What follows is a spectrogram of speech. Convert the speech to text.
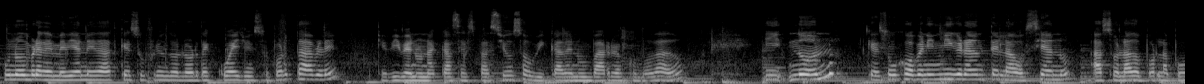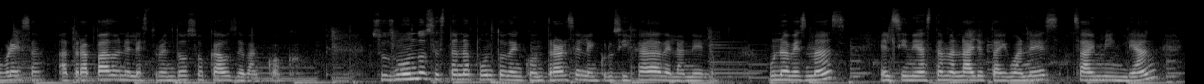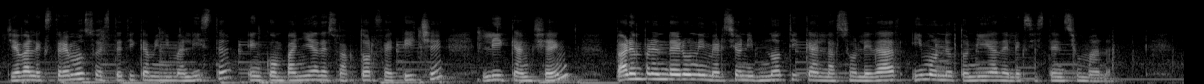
un hombre de mediana edad que sufre un dolor de cuello insoportable, que vive en una casa espaciosa ubicada en un barrio acomodado, y Non, que es un joven inmigrante laosiano asolado por la pobreza, atrapado en el estruendoso caos de Bangkok. Sus mundos están a punto de encontrarse en la encrucijada del anhelo una vez más, el cineasta malayo-taiwanés Tsai Ming Liang lleva al extremo su estética minimalista en compañía de su actor fetiche Li Kangsheng para emprender una inmersión hipnótica en la soledad y monotonía de la existencia humana.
